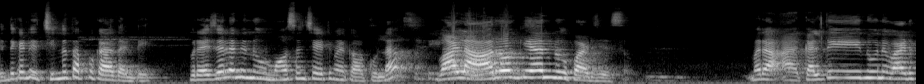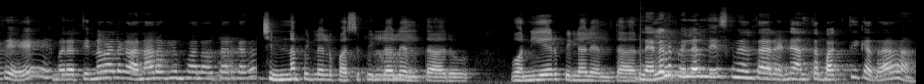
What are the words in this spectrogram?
ఎందుకంటే చిన్న తప్పు కాదండి. ప్రజలని నువ్వు మోసం చేయటమే కాకుండా వాళ్ళ ఆరోగ్యాన్ని నువ్వు పాడు చేసావు. మరి కల్తీ నూనె వాడితే మరి తిన్న వాళ్ళకి అనారోగ్యం పాలవుతారు కదా. చిన్న పిల్లలు పసిపిల్లలు వెళ్తారు. వన్ ఇయర్ పిల్లలు వెళ్తారు. నెలల పిల్లలు తీసుకుని వెళ్తారండి. అంత భక్తి కదా.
